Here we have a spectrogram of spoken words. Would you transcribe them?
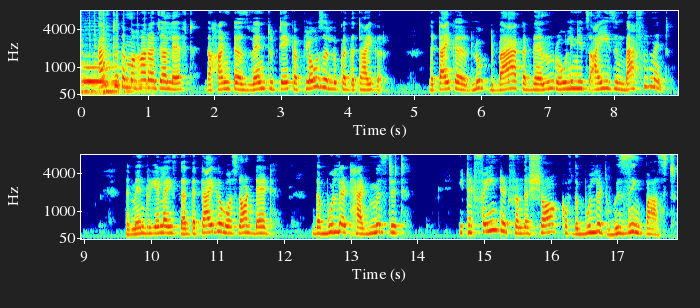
After the Maharaja left, the hunters went to take a closer look at the tiger. The tiger looked back at them, rolling its eyes in bafflement. The men realized that the tiger was not dead. The bullet had missed it. It had fainted from the shock of the bullet whizzing past.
